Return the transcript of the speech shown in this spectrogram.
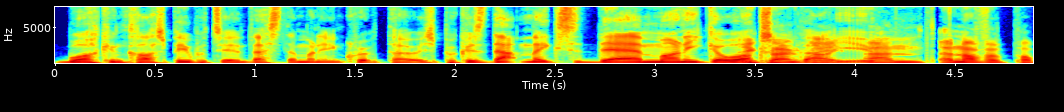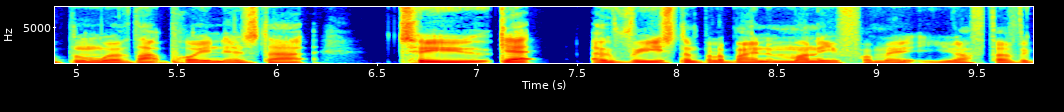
working class people to invest their money in crypto is because that makes their money go up exactly. in value. And another problem with that point is that to get a reasonable amount of money from it, you have to have a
